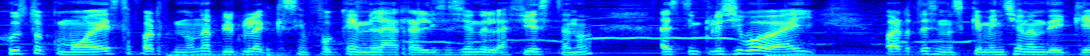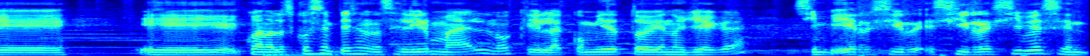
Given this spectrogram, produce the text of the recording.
justo como esta parte, ¿no? Una película que se enfoca en la realización de la fiesta, ¿no? Hasta inclusive hay partes en las que mencionan de que eh, cuando las cosas empiezan a salir mal, ¿no? Que la comida todavía no llega. Si, si- si recibes en,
